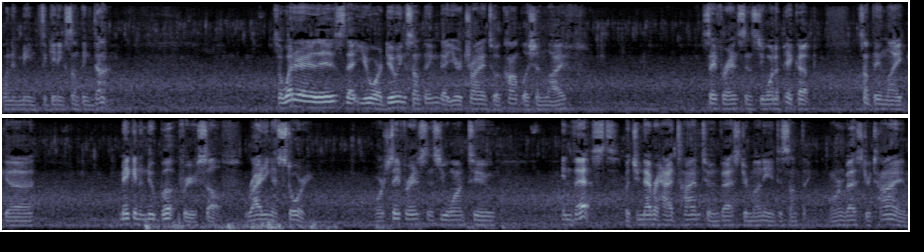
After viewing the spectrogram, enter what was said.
when it means to getting something done. So, whether it is that you are doing something that you're trying to accomplish in life, say for instance, you want to pick up something like uh, making a new book for yourself, writing a story. Or say for instance you want to invest, but you never had time to invest your money into something or invest your time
